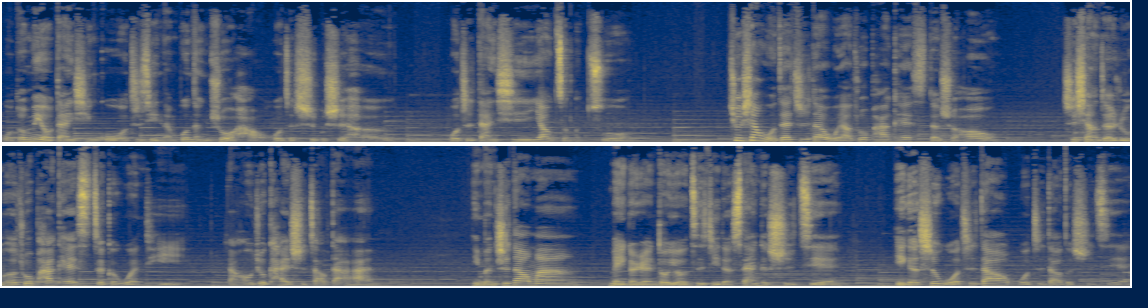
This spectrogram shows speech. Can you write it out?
我都没有担心过自己能不能做好，或者适不适合。我只担心要怎么做。就像我在知道我要做 podcast 的时候，只想着如何做 podcast 这个问题，然后就开始找答案。你们知道吗？每个人都有自己的三个世界，一个是我知道我知道的世界，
